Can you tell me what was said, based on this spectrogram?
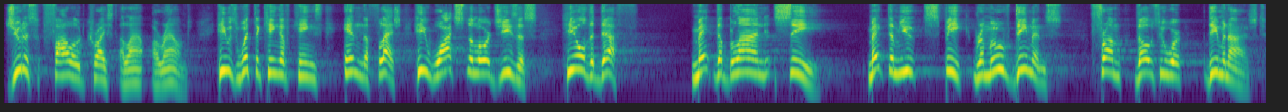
Judas followed Christ around. He was with the King of Kings in the flesh. He watched the Lord Jesus heal the deaf, make the blind see, make the mute speak, remove demons from those who were demonized,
